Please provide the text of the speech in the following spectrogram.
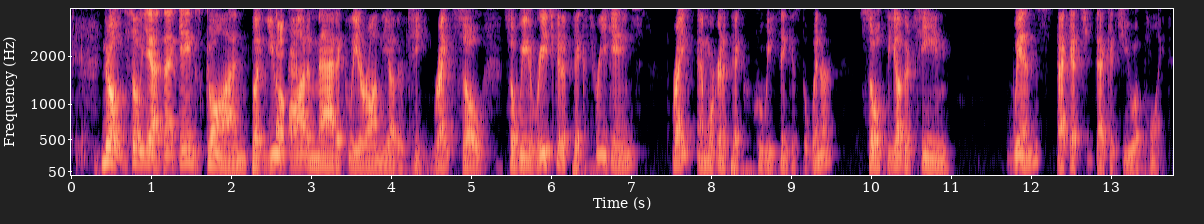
Team? No, so yeah, that game's gone, but you okay. automatically are on the other team, right? So, so we are each going to pick three games, right? And we're going to pick who we think is the winner. So if the other team wins, that gets that gets you a point.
